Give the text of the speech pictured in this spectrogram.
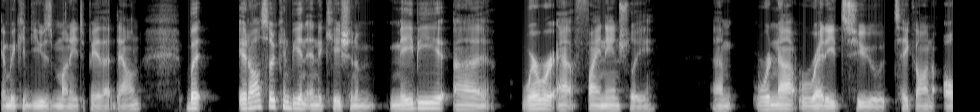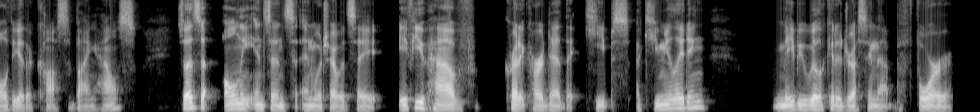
and we could use money to pay that down but it also can be an indication of maybe uh, where we're at financially um, we're not ready to take on all the other costs of buying a house so that's the only instance in which i would say if you have credit card debt that keeps accumulating maybe we look at addressing that before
